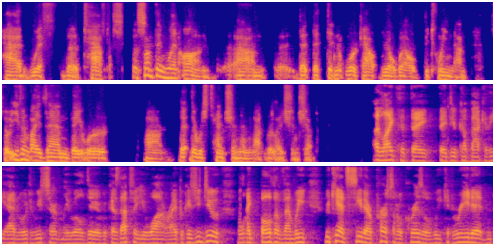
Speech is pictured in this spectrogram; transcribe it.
had with the Tafts. So something went on um, that that didn't work out real well between them. So even by then, they were um, th- there was tension in that relationship. I like that they they do come back at the end, which we certainly will do because that's what you want, right? Because you do like both of them. We we can't see their personal charisma. We could read it and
